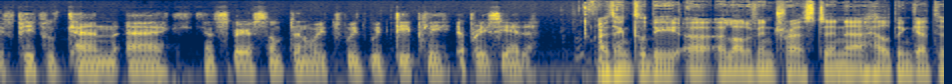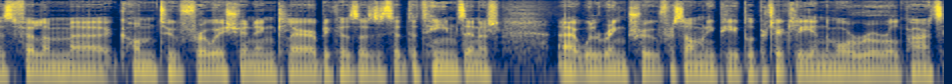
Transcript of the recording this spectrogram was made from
if people can uh, can spare something, we'd, we'd, we'd deeply appreciate it. I think there'll be a, a lot of interest in uh, helping get this film uh, come to fruition in Clare because, as I said, the themes in it uh, will ring true for so many people, particularly in the more rural parts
